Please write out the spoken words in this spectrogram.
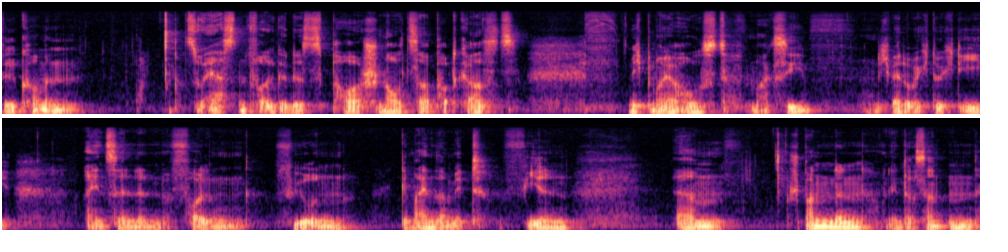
willkommen zur ersten Folge des Powerschnauzer Podcasts. Ich bin euer Host Maxi und ich werde euch durch die einzelnen Folgen führen, gemeinsam mit vielen ähm, spannenden und interessanten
